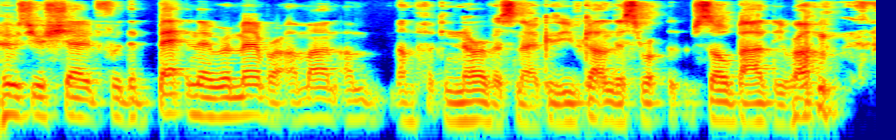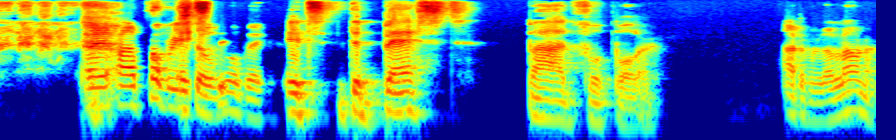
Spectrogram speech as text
Who's your shout for the bet? Now, remember, I'm on, I'm I'm fucking nervous now because you've gotten this so badly wrong. I, I probably It's still will be it's the best bad footballer. Adam Lallana.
